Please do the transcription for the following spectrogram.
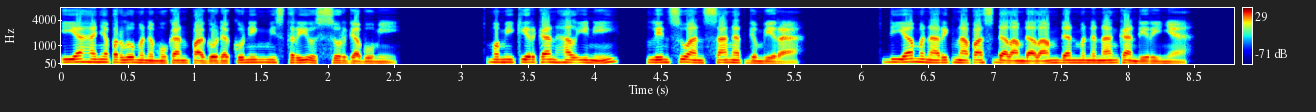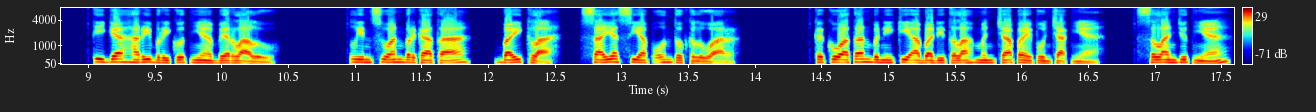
ia hanya perlu menemukan pagoda kuning misterius surga bumi. Memikirkan hal ini, Lin Xuan sangat gembira. Dia menarik napas dalam-dalam dan menenangkan dirinya. Tiga hari berikutnya berlalu. Lin Xuan berkata, baiklah, saya siap untuk keluar. Kekuatan beniki abadi telah mencapai puncaknya. Selanjutnya,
